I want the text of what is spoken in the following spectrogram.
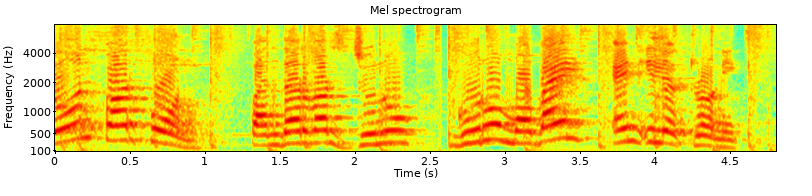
લોન પર ફોન પંદર વર્ષ જૂનું, ગુરુ મોબાઈલ એન્ડ ઇલેક્ટ્રોનિક્સ.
